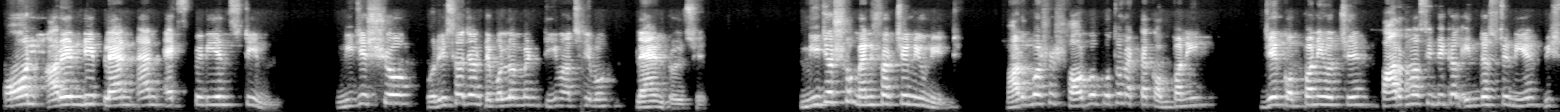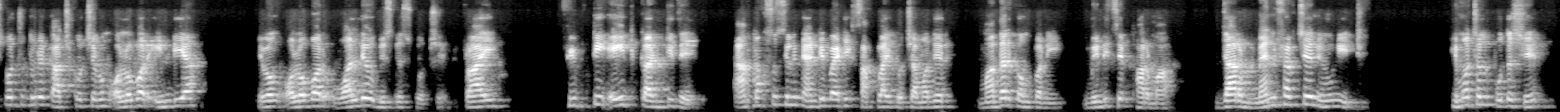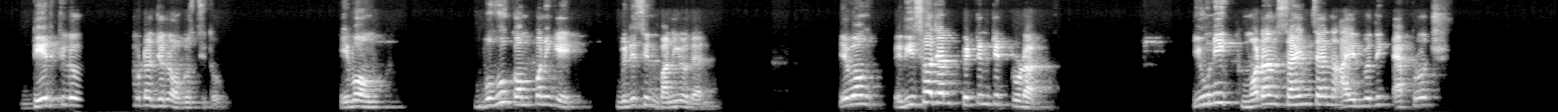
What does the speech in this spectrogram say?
own R D plan and experience team নিজস্ব রিসার্চ অ্যান্ড ডেভেলপমেন্ট টিম আছে এবং প্ল্যান রয়েছে। নিজস্ব ম্যানুফ্যাকচারিং ইউনিট ভারতবর্ষের সর্বপ্রথম একটা কোম্পানি যে কোম্পানি হচ্ছে ফার্মাসিউটিক্যাল ইন্ডাস্ট্রি নিয়ে বিশ বছর ধরে কাজ করছে এবং অল ওভার ইন্ডিয়া এবং অল ওভার ওয়ার্ল্ডেও বিজনেস করছে। প্রায় ফিফটি এইট কান্ট্রিতে অ্যামক্সোসিলিন অ্যান্টিবায়োটিক সাপ্লাই করছে আমাদের মাদার কোম্পানি মেডিসেপ ফার্মা যার ম্যানুফ্যাকচারিং ইউনিট হিমাচল প্রদেশে দেড় কিলোমিটার জুড়ে অবস্থিত এবং বহু কোম্পানিকে মেডিসিন বানিয়েও দেন। এবং research and patented product unique modern science and Ayurvedic approach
